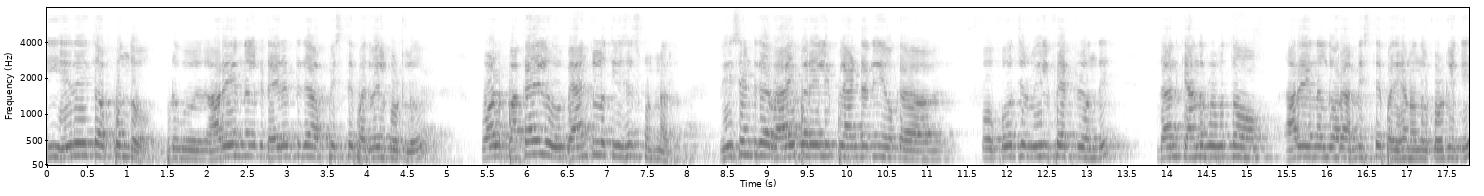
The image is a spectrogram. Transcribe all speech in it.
ఈ ఏదైతే అప్పు ఉందో ఇప్పుడు ఆర్ఐఎన్ఎల్కి డైరెక్ట్గా అప్పిస్తే పదివేల కోట్లు వాళ్ళు బకాయిలు బ్యాంకుల్లో తీసేసుకుంటున్నారు. రీసెంట్గా రాయ్ బరేలీ ప్లాంట్ అని ఒక ఫోర్జర్ వీల్ ఫ్యాక్టరీ ఉంది. దాన్ని కేంద్ర ప్రభుత్వం ఆర్ఐఎన్ఎల్ ద్వారా అమ్మిస్తే పదిహేను వందల కోట్లకి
